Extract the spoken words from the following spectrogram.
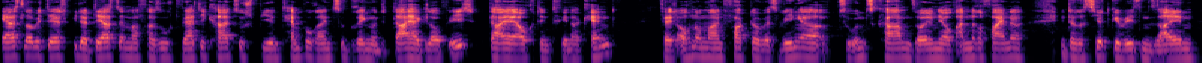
Er ist, glaube ich, der Spieler, der es immer versucht, vertikal zu spielen, Tempo reinzubringen. Und daher glaube ich, da er auch den Trainer kennt, vielleicht auch nochmal ein Faktor, weswegen er zu uns kam, sollen ja auch andere Vereine interessiert gewesen sein.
